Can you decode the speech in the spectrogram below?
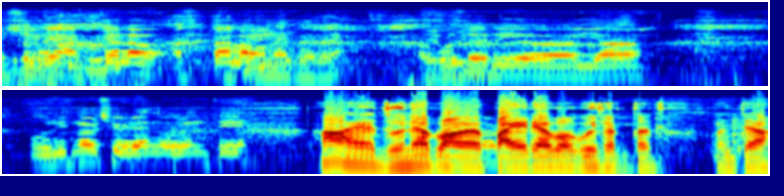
हे आत्ता लाव आत्ता लावण्यात अगोदर या ओरिजिनल शेड्यांवरून ते हा या जुन्या पा पायऱ्या बघू शकतात. पण त्या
